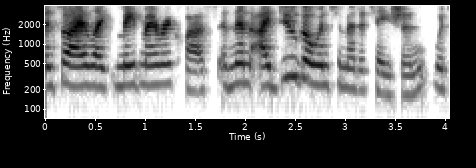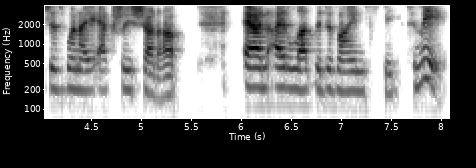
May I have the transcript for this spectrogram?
and so i like made my requests and then i do go into meditation which is when i actually shut up and i let the divine speak to me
